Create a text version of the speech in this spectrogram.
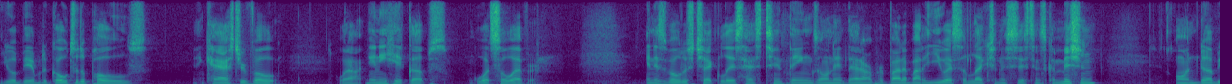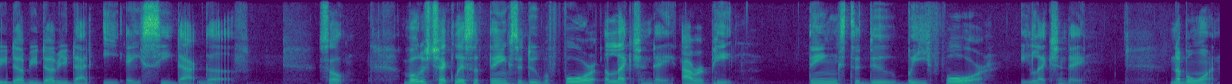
you'll be able to go to the polls and cast your vote without any hiccups whatsoever. And this voters checklist has 10 things on it that are provided by the U.S. Election Assistance Commission on www.eac.gov. So, voters checklist of things to do before election day. I repeat, things to do before election day. Number 1,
